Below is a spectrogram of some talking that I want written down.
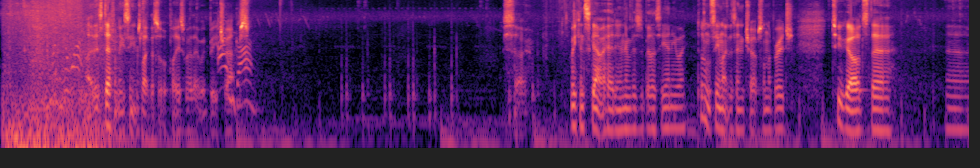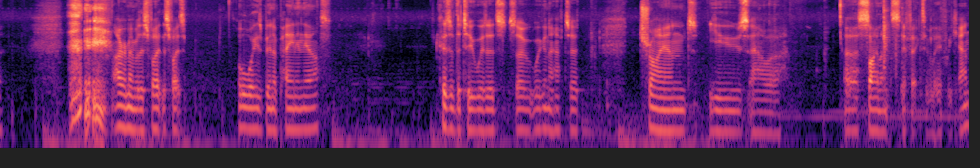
What you want? Like, this definitely seems like the sort of place where there would be traps. So we can scout ahead in invisibility anyway. Doesn't seem like there's any traps on the bridge. Two guards there. Uh, I remember this fight. This fight's always been a pain in the ass because of the two wizards. So we're going to have to try and use our uh, silence effectively if we can.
